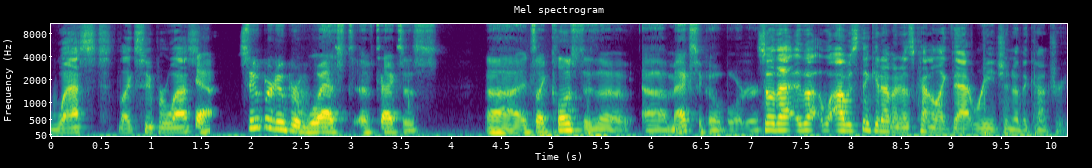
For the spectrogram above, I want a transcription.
west, like super west. Yeah, super duper west of Texas. Uh, it's like close to the uh, Mexico border. So that I was thinking of it as kind of like that region of the country.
